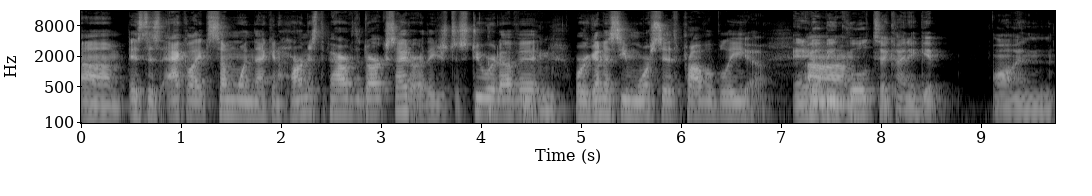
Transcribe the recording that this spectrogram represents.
um, is this acolyte someone that can harness the power of the dark side, or are they just a steward of it? We're gonna see more Sith probably. Mm-hmm. Yeah, and it'll Um, be cool to kind of get on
